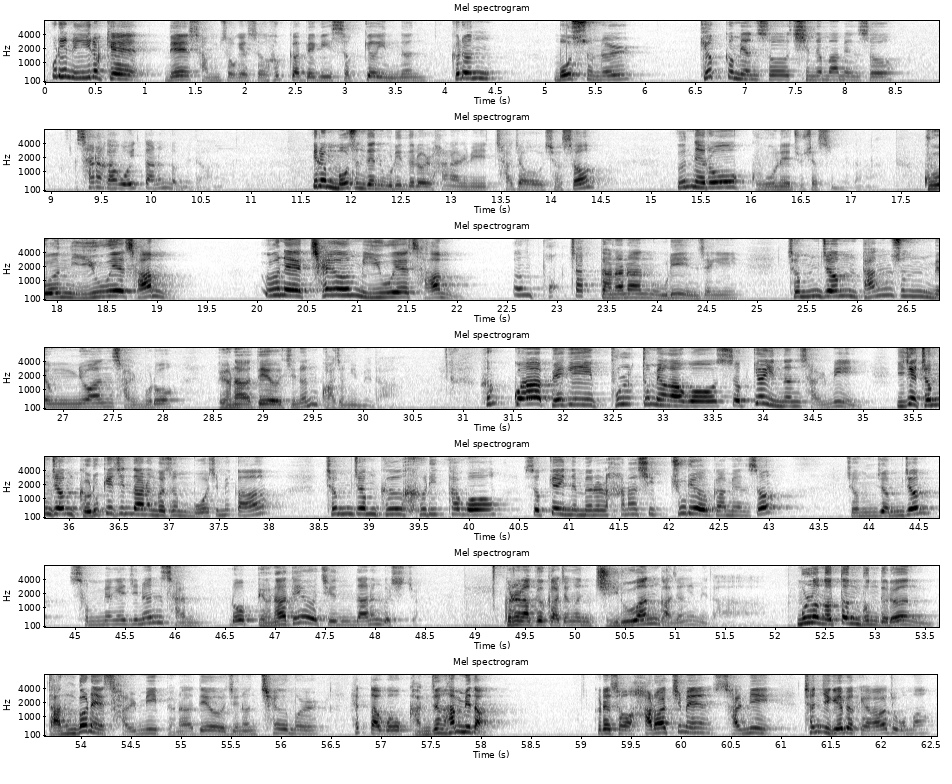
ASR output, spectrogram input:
우리는 이렇게 내 삶 속에서 흑과 백이 섞여 있는 그런 모순을 겪으면서 신음하면서 살아가고 있다는 겁니다. 이런 모순된 우리들을 하나님이 찾아오셔서 은혜로 구원해 주셨습니다. 구원 이후의 삶, 은혜 체험 이후의 삶, 은 복잡 단안한 우리 인생이 점점 단순 명료한 삶으로 변화되어지는 과정입니다. 흙과 백이 불투명하고 섞여 있는 삶이 이제 점점 거룩해진다는 것은 무엇입니까? 점점 그 흐릿하고 섞여 있는 면을 하나씩 줄여가면서 점점점 선명해지는 삶으로 변화되어진다는 것이죠. 그러나 그 과정은 지루한 과정입니다. 물론 어떤 분들은 단번에 삶이 변화되어지는 체험을 했다고 간증합니다. 그래서 하루아침에 삶이 천지개벽해가지고 막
